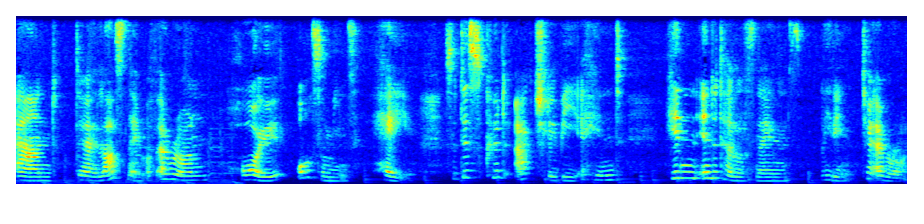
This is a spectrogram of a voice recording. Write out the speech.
and the last name of Everon, Hooi, also means hey. So this could actually be a hint hidden in the title's names leading to Everon.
